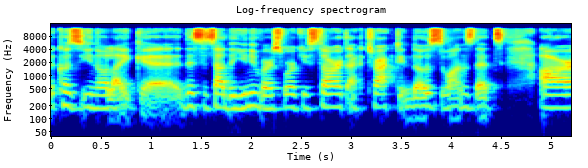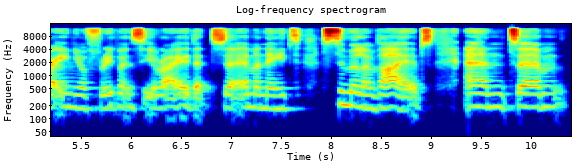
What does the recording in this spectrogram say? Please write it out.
because you know like uh, this is how the universe works you start attracting those ones that are in your frequency right? That uh, emanate similar vibes. And um,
